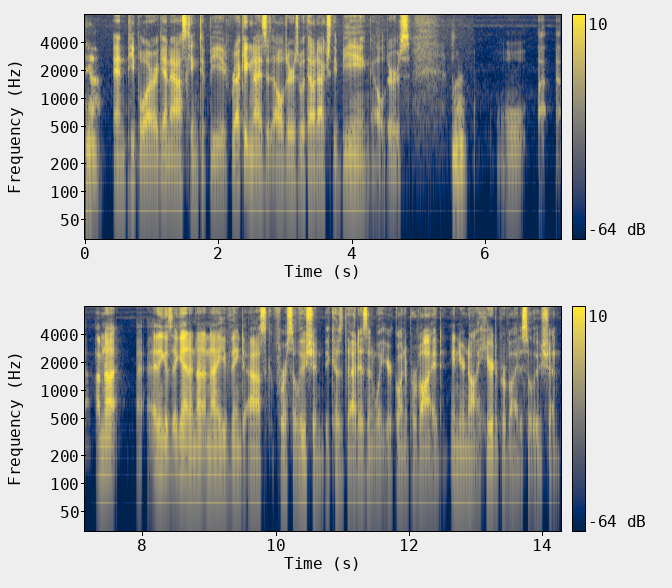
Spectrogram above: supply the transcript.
Yeah. and people are again asking to be recognized as elders without actually being elders. Right. w- I, am not. I think it's again a naive thing to ask for a solution because that isn't what you're going to provide, and you're not here to provide a solution.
